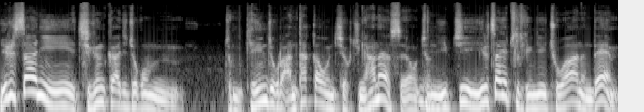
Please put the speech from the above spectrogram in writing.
일산이 지금까지 조금 좀 개인적으로 안타까운 지역 중에 하나였어요. 저는 입지 일산 입지를 굉장히 좋아하는데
